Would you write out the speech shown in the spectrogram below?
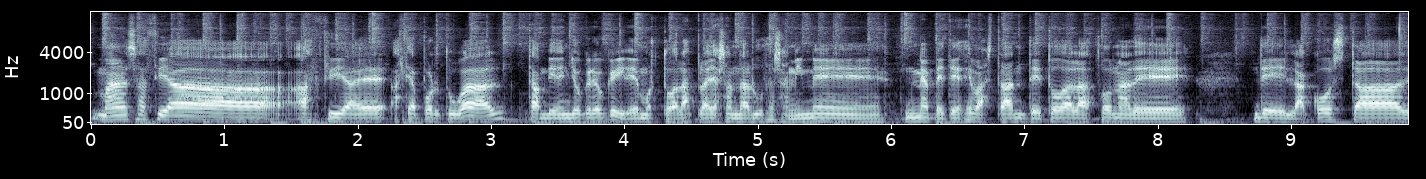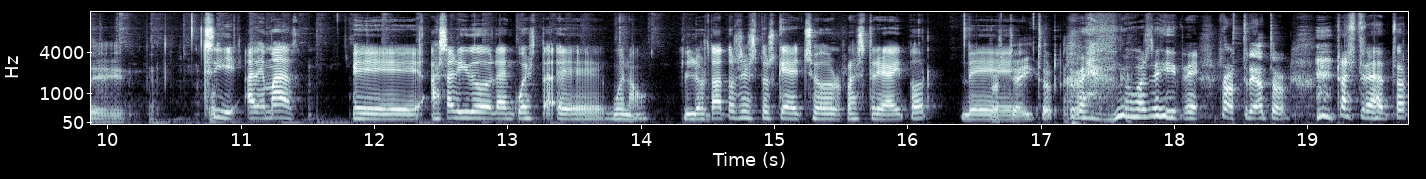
más hacia, hacia, hacia Portugal, también yo creo que iremos. Todas las playas andaluzas, a mí me, me apetece bastante toda la zona de, de la costa, de... Sí, además, eh, ha salido la encuesta, eh, bueno, los datos estos que ha hecho Rastreator de... Rastreator. ¿Cómo se dice? Rastreator. Rastreator.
